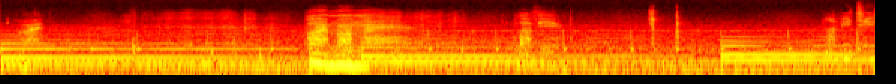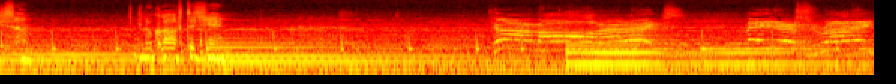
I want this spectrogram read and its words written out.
All right. Bye, Mum. Love you. Love you too, son. Look after Jim. Come on, Alex! Meters running!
